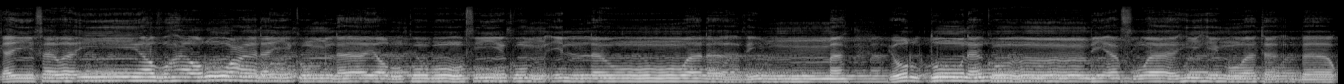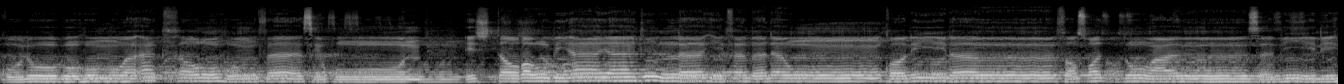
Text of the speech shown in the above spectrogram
كيف وإن يظهروا عليكم لا يركبوا فيكم إلا ولا ذمة يرضونكم بأفواههم وتأبى قلوبهم وأكثرهم فاسقون اشتروا بآيات الله ثمنا قليلا فصدوا عن سبيله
